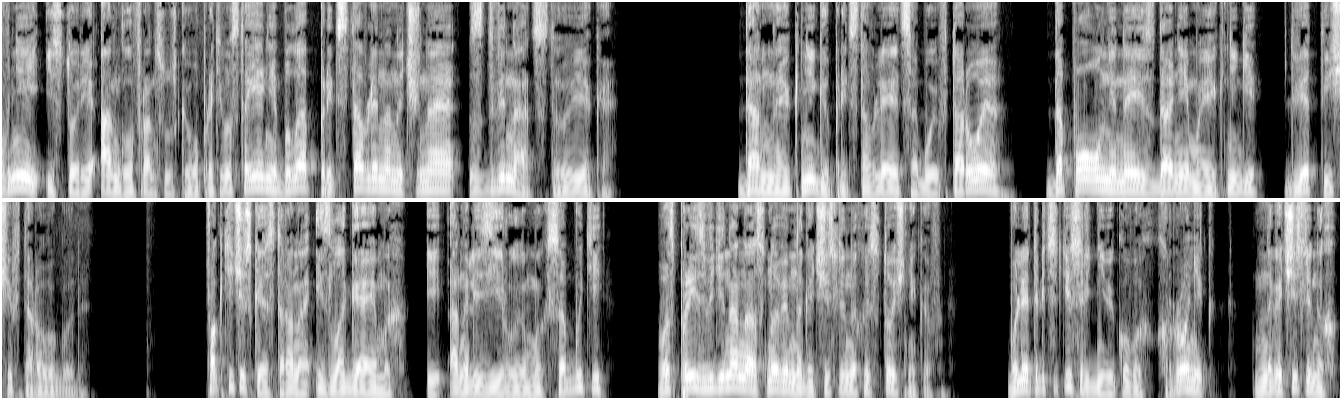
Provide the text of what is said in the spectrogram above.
в ней история англо-французского противостояния была представлена начиная с XII века. Данная книга представляет собой второе, дополненное издание моей книги 2002 года. Фактическая сторона излагаемых и анализируемых событий воспроизведена на основе многочисленных источников, более 30 средневековых хроник, многочисленных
